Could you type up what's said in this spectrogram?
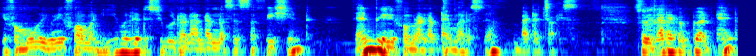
If a more uniform and evenly distributed randomness is sufficient, then the uniform random timer is the better choice. So with that, I come to an end.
